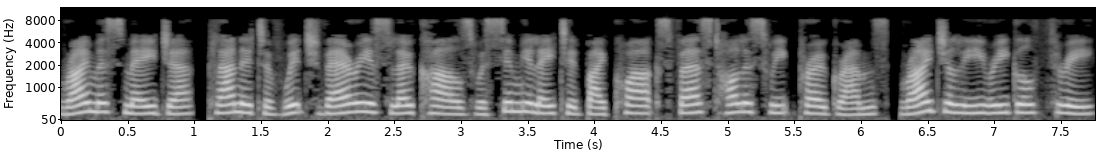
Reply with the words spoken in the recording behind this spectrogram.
Rimus Major, planet of which various locales were simulated by Quark's first holosuite programs. Rigel E. Regal 3,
